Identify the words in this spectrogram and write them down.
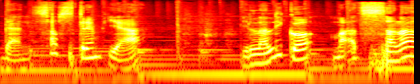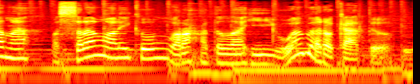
dan subscribe ya. Ilaliko, ma'assalamah. Wassalamualaikum warahmatullahi wabarakatuh.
